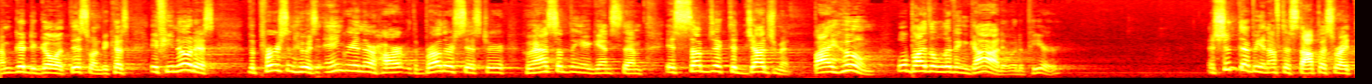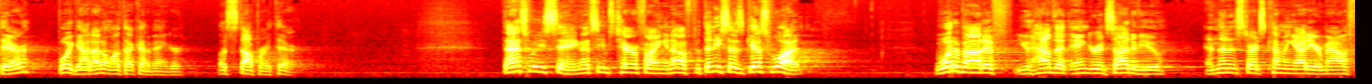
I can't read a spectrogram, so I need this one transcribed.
I'm good to go with this one. Because if you notice, the person who is angry in their heart with a brother or sister who has something against them is subject to judgment. By whom? Well, by the living God, it would appear. And shouldn't that be enough to stop us right there? Boy, God, I don't want that kind of anger. Let's stop right there. That's what he's saying. That seems terrifying enough. But then he says, guess what? What about if you have that anger inside of you and then it starts coming out of your mouth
